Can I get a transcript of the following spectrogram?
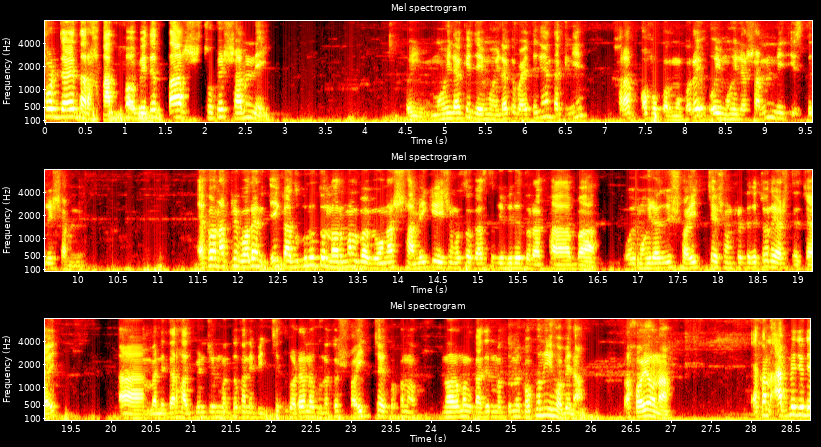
পর্যায়ে তার হাত পা বেঁধে তার চোখের সামনে ওই মহিলাকে, যে মহিলাকে বাড়িতে যায় তাকে নিয়ে খারাপ অপকর্ম করে ওই মহিলার সামনে, নিজ স্ত্রীর সামনে। এখন আপনি বলেন, এই কাজগুলো তো নর্মাল ভাবে ওনার স্বামীকে এই সমস্ত কাজ থেকে বিরত রাখা বা ওই মহিলা যদি স্বইচ্ছায় সংসার থেকে চলে আসতে চায় মানে তার হাজবেন্ডের মধ্যখানে বিচ্ছেদ ঘটানো গুলো তো স্বইচ্ছায় কখনো নর্মাল কাজের মাধ্যমে কখনোই হবে না বা হয়ও না। এখন আপনি যদি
